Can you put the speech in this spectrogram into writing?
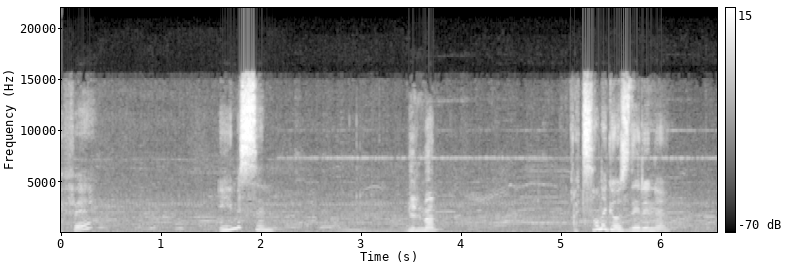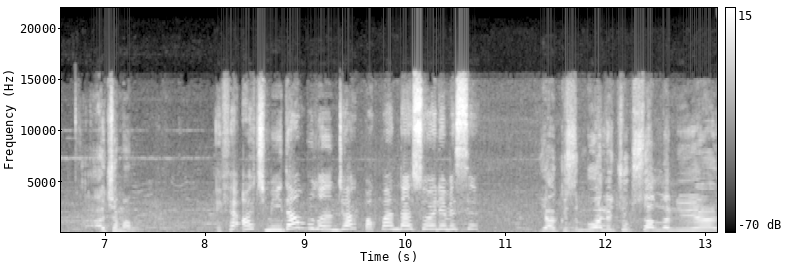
Efe? İyi misin? Bilmem. Açsana gözlerini. Açamam. Efe aç midem bulanacak. Bak benden söylemesi. Ya kızım bu hale çok sallanıyor ya.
